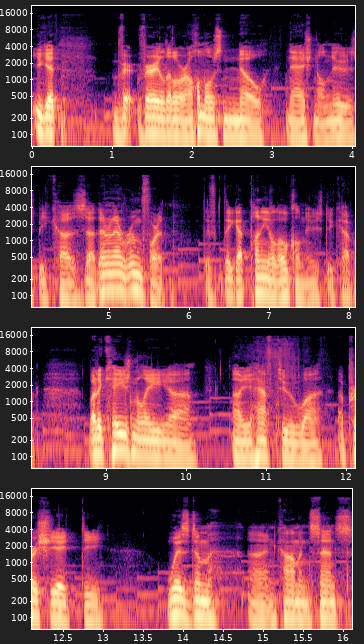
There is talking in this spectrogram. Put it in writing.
you get very, very, little or almost no national news because uh, they don't have room for it. They've, they got plenty of local news to cover. But occasionally, uh, uh you have to uh, appreciate the wisdom uh, and common sense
